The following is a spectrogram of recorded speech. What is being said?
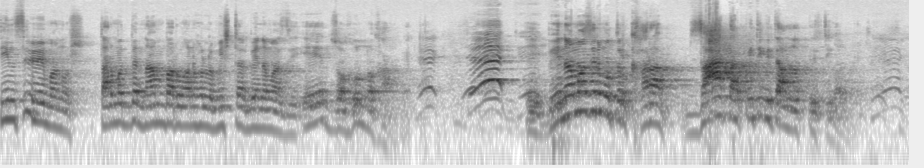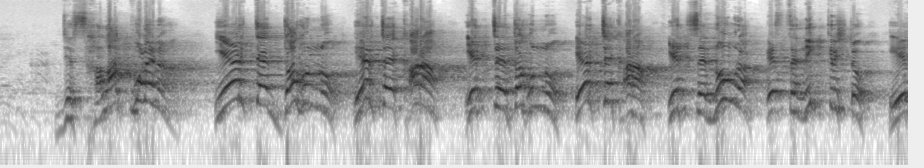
তিন শ্রেণির মানুষ, তার মধ্যে নাম্বার ওয়ান হলো মিস্টার বেনামাজি। এ জঘন্য খারাপ। এই বেনামাজের মতো খারাপ যা তার পৃথিবীতে আল্লাহ সৃষ্টি করবে। যে সালাদ পড়ে না, এর চেয়ে জঘন্য, এর চেয়ে খারাপ, এর চেয়ে জঘন্য, এর চেয়ে খারাপ, এর চেয়ে নোংরা, এর চেয়ে নিকৃষ্ট, এর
